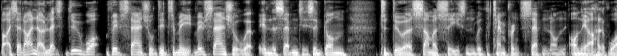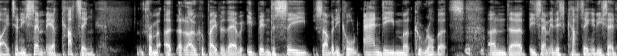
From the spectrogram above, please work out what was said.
But I said, "I know. Let's do what Viv Stanshall did to me. Viv Stanshall in the seventies had gone to do a summer season with the Temperance Seven on on the Isle of Wight, and he sent me a cutting." From a, a local paper there, he'd been to see somebody called Andy McRoberts, and uh, he sent me this cutting, and he said,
